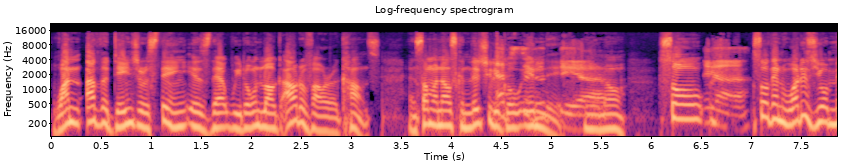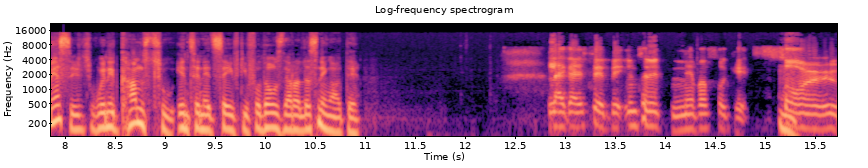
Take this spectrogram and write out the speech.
one other dangerous thing is that we don't log out of our accounts, and someone else can literally Absolutely, go in there. Yeah. You know. So, yeah. so then, what is your message when it comes to internet safety for those that are listening out there? Like I said, the internet never forgets. Mm. So,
